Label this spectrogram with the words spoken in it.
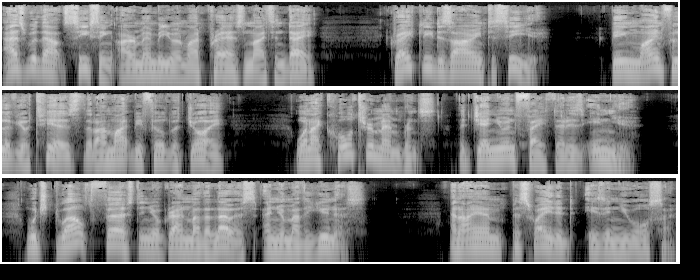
as without ceasing I remember you in my prayers night and day, greatly desiring to see you, being mindful of your tears that I might be filled with joy, when I call to remembrance the genuine faith that is in you, which dwelt first in your grandmother Lois and your mother Eunice, and I am persuaded is in you also.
